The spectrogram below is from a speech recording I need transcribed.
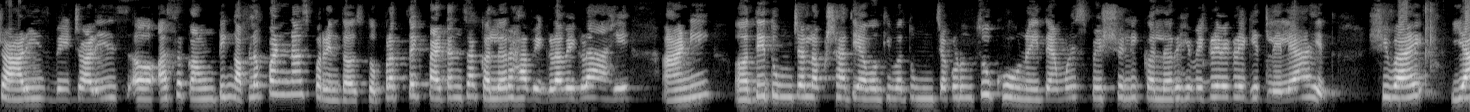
चाळीस बेचाळीस असं काउंटिंग आपलं पन्नास पर्यंत असतो. प्रत्येक पॅटर्नचा कलर हा वेगळा वेगळा आहे आणि ते तुमच्या लक्षात यावं किंवा तुमच्याकडून चूक होऊ नये त्यामुळे स्पेशली कलर हे वेगळे वेगळे घेतलेले आहेत. शिवाय या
